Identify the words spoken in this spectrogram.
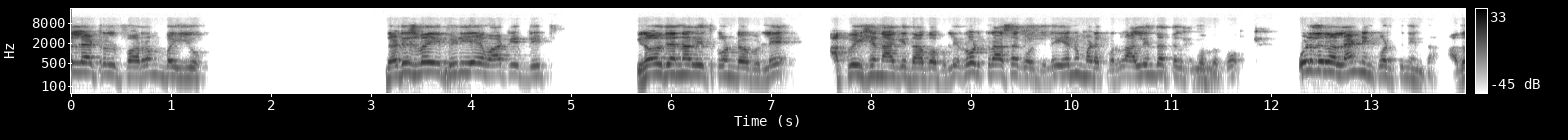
in a by you that is why B D A what it did ಇರೋದೇನಾರು ಇತ್ಕೊಂಡು ಹೋಗ್ಬಿಡ್ಲಿ ಅಕ್ವಿಷನ್ ಆಗಿದ್ದು ಆಗೋಗ್ಬಿಡ್ಲಿ ರೋಡ್ ಕ್ರಾಸ್ ಆಗಿ ಹೋಗಿಲ್ಲ ಏನು ಮಾಡಕ್ ಬರಲ್ಲ ಅಲ್ಲಿಂದ ತೆಗೆದುಕೋಬೇಕು. ಉಳಿದಿರೋ ಲ್ಯಾಂಡ್ ನಿಂಗೆ ಕೊಡ್ತೀನಿ ಅಂತ. ಅದು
